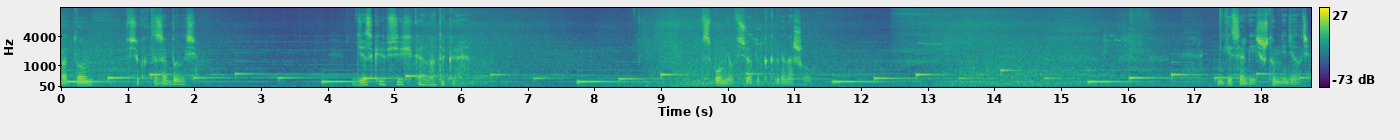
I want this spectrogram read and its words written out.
Потом все как-то забылось. Детская психика, она такая. Вспомнил все только когда нашел. Никита Сергеевич, что мне делать?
